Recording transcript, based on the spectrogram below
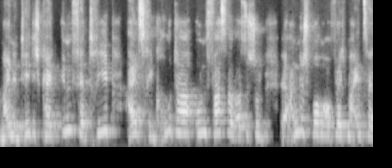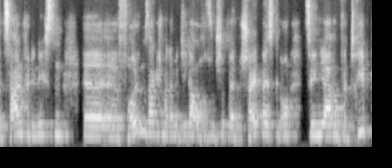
meine Tätigkeit im Vertrieb als Recruiter unfassbar. Du hast es schon äh, angesprochen, auch vielleicht mal ein, zwei Zahlen für die nächsten äh, äh Folgen, sage ich mal, damit jeder auch so ein Stück weit Bescheid weiß. Genau, zehn Jahre im Vertrieb,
